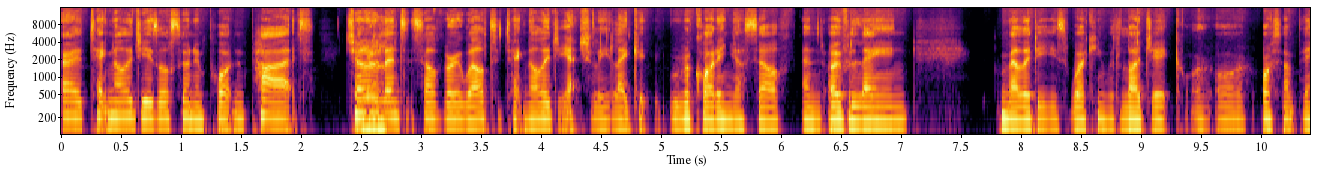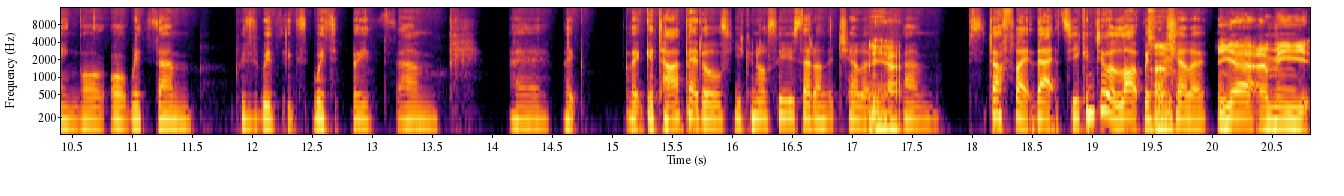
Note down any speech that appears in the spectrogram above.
uh, technology is also an important part, cello Yeah. lends itself very well to technology. Actually, like recording yourself and overlaying melodies, working with Logic or or, or something, or or with um with with with with um uh, like like guitar pedals. You can also use that on the cello. Yeah. Um, stuff like that. So you can do a lot with Um, the cello. Yeah, I mean,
